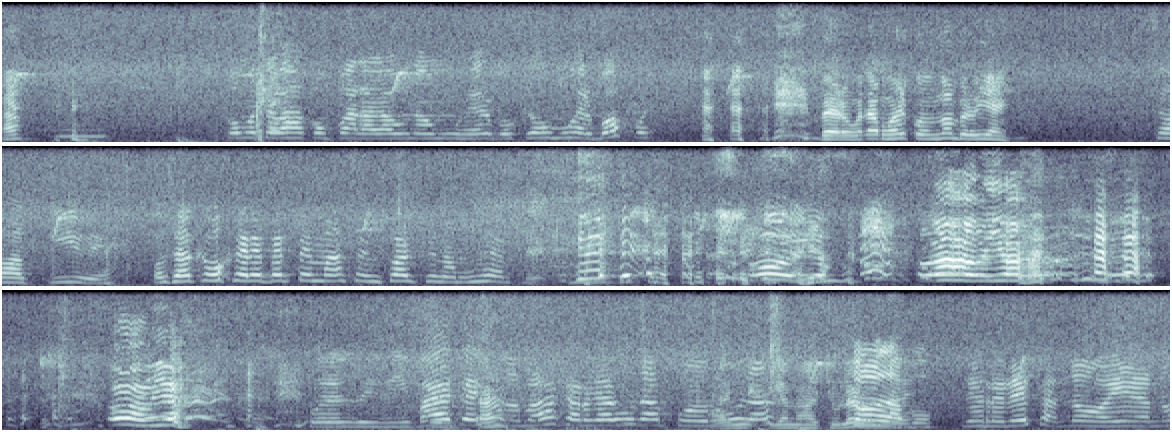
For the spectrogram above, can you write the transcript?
¿Ah? ¿Cómo te vas a comparar a una mujer? ¿Vos qué sos mujer vos, pues? Pero una mujer con un nombre bien. Sos aquí, ve. O sea que vos querés verte más sensual que una mujer. Obvio. ¡Obvio! ¡Obvio! Por el ridículo. Váyate, ¿Ah? nos vas a cargar una por Ay, una. ya nos. Toda, po. De regresa, no, ella no.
